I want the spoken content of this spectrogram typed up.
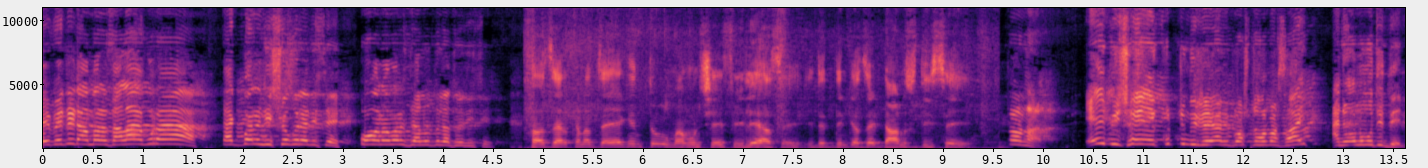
এই বেটিটা আমার জ্বালায় পুরা। একবারে নিঃস্ব করে দিছে। ও আমার জালো তুলে ধরে দিছে। হ্যাঁ জেলখানা যাইয়া কিন্তু মামুন সেই ফিলে আছে। ঈদের দিনকে যে ডান্স দিছে। না এই বিষয়ে কুটুম্বিরে আমি প্রশ্ন করবার চাই আমি অনুমতি দেন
